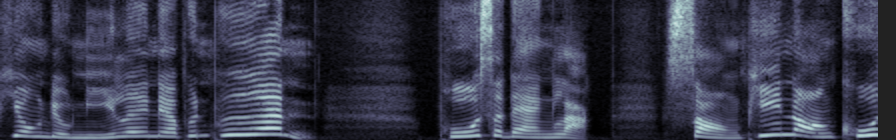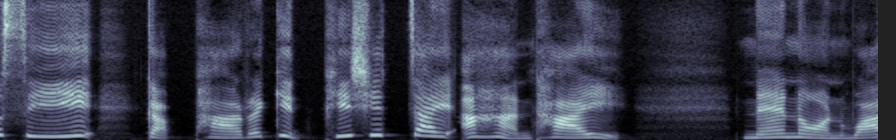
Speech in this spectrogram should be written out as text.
พยงเดี๋ยวนี้เลยเนี่ยเพื่อนๆ ผู้แสดงหลักสองพี่น้องคู่ซีกับภารกิจพิชิตใจอาหารไทย แน่นอนว่า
